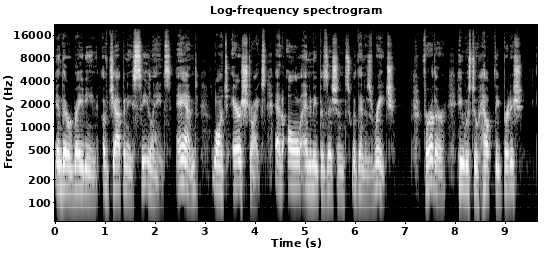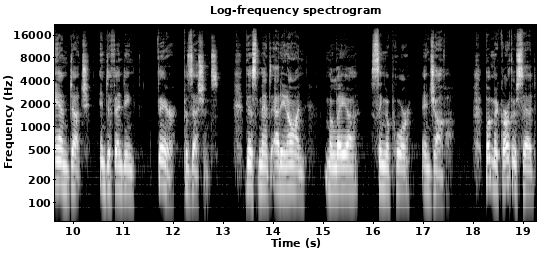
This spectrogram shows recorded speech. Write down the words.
in their raiding of Japanese sea lanes and launch airstrikes at all enemy positions within his reach. Further, he was to help the British and Dutch in defending their possessions. This meant adding on Malaya, Singapore, and Java. But MacArthur said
